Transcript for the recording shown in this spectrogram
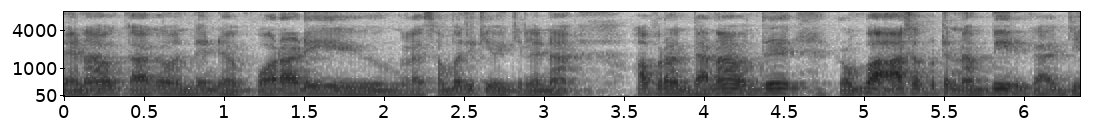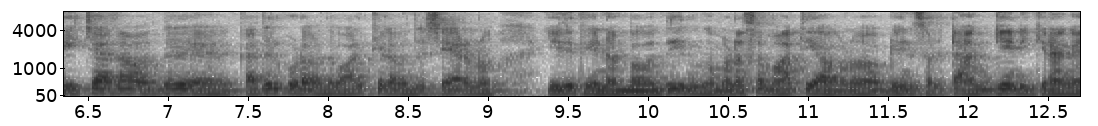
தனாவுக்காக வந்து நான் போராடி இவங்களை சம்மதிக்க வைக்கலைன்னா அப்புறம் தனா வந்து ரொம்ப ஆசைப்பட்டு நம்பி இருக்கா? ஜெயிச்சா தான் வந்து கதிர் கூட வந்து வாழ்க்கையில் வந்து சேரணும். இதுக்கு நம்ம வந்து இவங்க மனசை மாற்றி ஆகணும் அப்படின்னு சொல்லிட்டு அங்கேயே நிற்கிறாங்க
